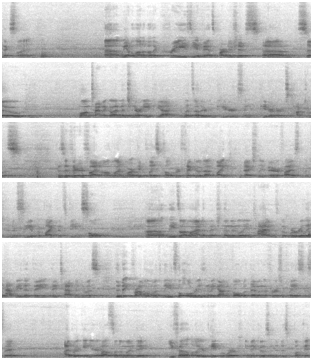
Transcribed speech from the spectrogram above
Next slide. Uh, we have a lot of other crazy advanced partnerships. Um, so long time ago, I mentioned our API. It lets other computers and computer nerds talk to us. There's a verified online marketplace called Perfecto.bike that actually verifies the legitimacy of the bike that's being sold. Uh, leads online, I've mentioned them a million times, but we're really happy that they, they tap into us. The big problem with leads, the whole reason we got involved with them in the first place is that I break into your house on a Monday, you fill out all your paperwork, and it goes into this bucket.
